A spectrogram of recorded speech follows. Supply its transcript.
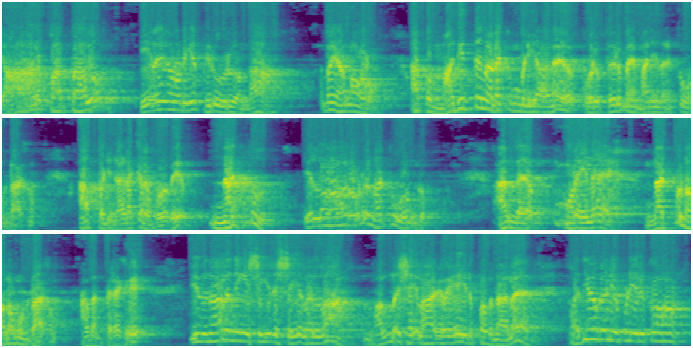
யாரை பார்த்தாலும் இறைவனுடைய திருவுருவம் தான் எண்ணம் வரும்? அப்ப மதித்து நடக்கும்படியான ஒரு பெருமை மனிதனுக்கு உண்டாகும். அப்படி நடக்கிற போது நட்பு எல்லாரோட நட்பு ஓங்கும். அந்த முறையில நட்பு நலம் உண்டாகும். அதன் பிறகு இதனால நீங்க செய்யற செயலெல்லாம் நல்ல செயலாகவே இருப்பதனால பதிவுகள் எப்படி இருக்கும்?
